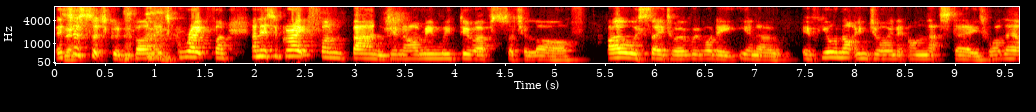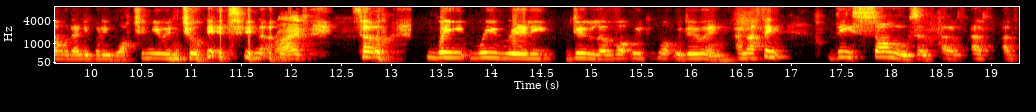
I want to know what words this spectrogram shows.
it's Yeah. just such good fun. It's great fun, and it's a great fun band. You know, I mean, we do have such a laugh. I always say to everybody, you know, if you're not enjoying it on that stage, why the hell would anybody watching you enjoy it? You know, Right. so we we really do love what we what we're doing, and I think these songs have have, have, have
